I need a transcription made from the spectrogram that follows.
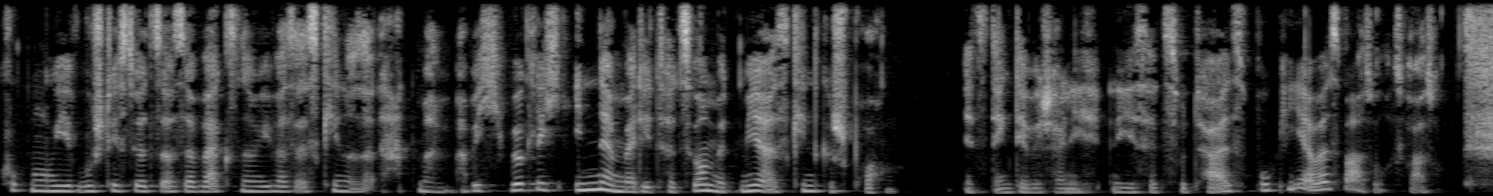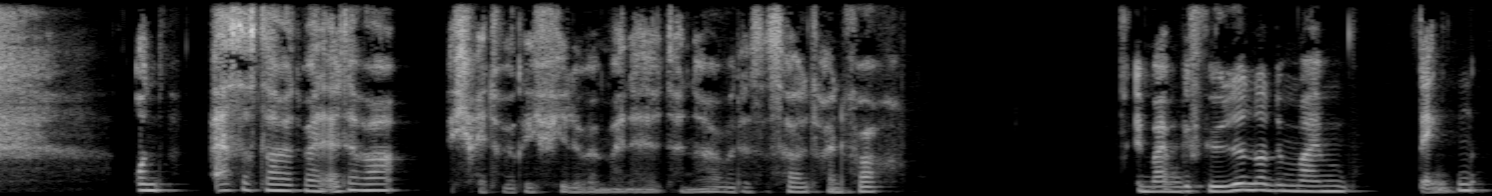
gucken, wie, wo stehst du jetzt als Erwachsener, wie was als Kind. Und hat man, habe ich wirklich in der Meditation mit mir als Kind gesprochen. Jetzt denkt ihr wahrscheinlich, die ist jetzt total spooky, aber es war so, es war so. Und als das da mit meinen Eltern war, ich rede wirklich viel über meine Eltern, ne? aber das ist halt einfach in meinem Gefühl und in meinem Denken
